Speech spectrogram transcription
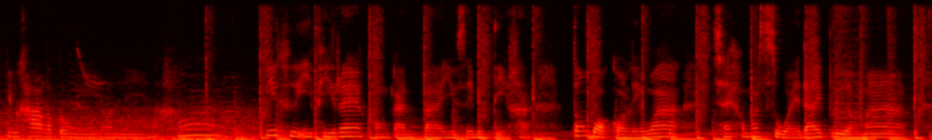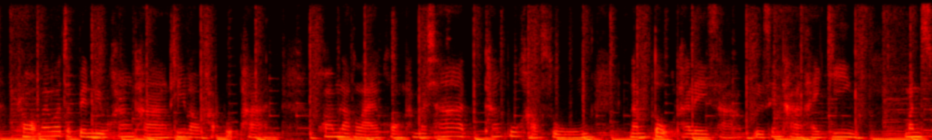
ั่งกินข้าวกันตรงนี้วันนี้นะคะ นี่คือ EP แรกของการไปยูเซมิติค่ะ ต้องบอกก่อนเลยว่า ใช้คำว่าสวยได้เปลืองมาก เพราะไม่ว่าจะเป็นวิวข้างทางที่เราขับรถผ่าน ความหลากหลายของธรรมชาติ ทั้งภูเขาสูง น้ำตกทะเลสาบ หรือเส้นทางไฮกิ้งมันส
